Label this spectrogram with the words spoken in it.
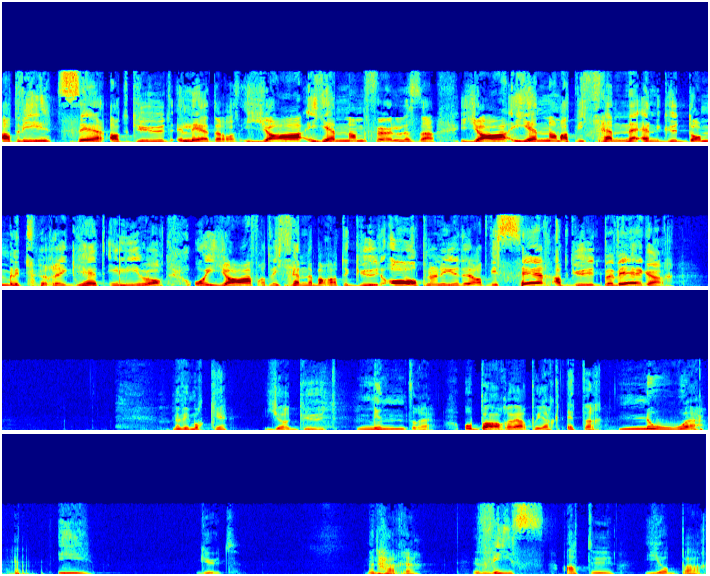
at vi ser at Gud leder oss. Ja, gjennom følelser. Ja, gjennom at vi kjenner en guddommelig trygghet i livet vårt. Og ja, for at vi kjenner bare at Gud åpner nye dører, at vi ser at Gud beveger. Men vi må ikke gjøre Gud mindre og bare være på jakt etter noe i Gud. Men Herre, vis at du jobber.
